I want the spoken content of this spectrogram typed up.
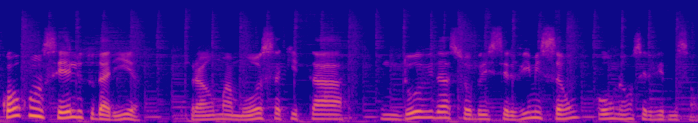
qual conselho tu daria para uma moça que está em dúvida sobre servir missão ou não servir missão?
